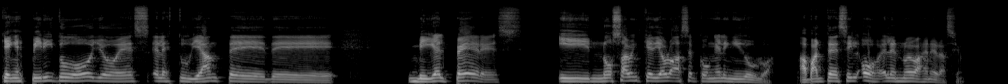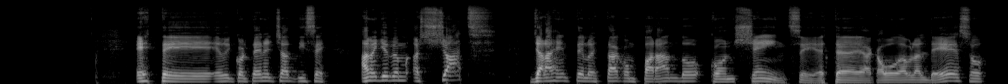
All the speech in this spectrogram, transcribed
que en Espíritu Doyo es el estudiante de Miguel Pérez, y no saben qué diablo hacer con él en IWA. Aparte de decir, oh, él es nueva generación. Este, Edwin Cortés en el chat dice, I'm gonna give him a shot. Ya la gente lo está comparando con Shane. Sí, este, acabo de hablar de eso.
